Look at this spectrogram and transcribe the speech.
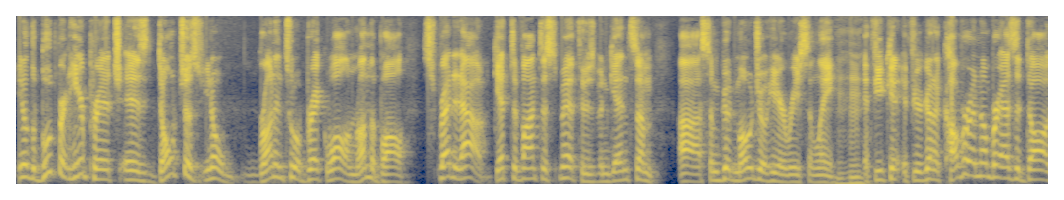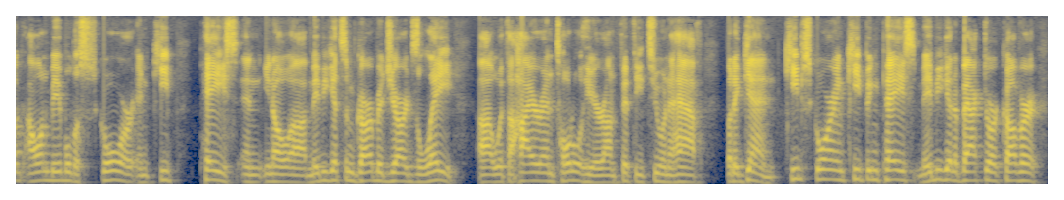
you know, the blueprint here, Pritch, is don't just, you know, run into a brick wall and run the ball. Spread it out. Get Devonta Smith, who's been getting some uh, some good mojo here recently. Mm-hmm. If you can if you're gonna cover a number as a dog, I want to be able to score and keep pace and, you know, uh, maybe get some garbage yards late uh, with a higher end total here on 52 and a half. But again, keep scoring, keeping pace. Maybe get a backdoor cover.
